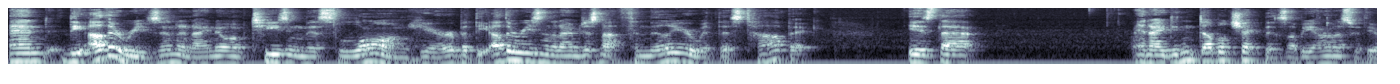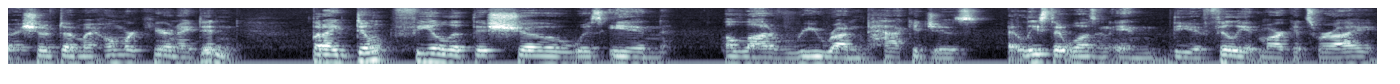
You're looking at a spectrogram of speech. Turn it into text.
And the other reason, and I know I'm teasing this long here, but the other reason that I'm just not familiar with this topic is that, and I didn't double check this, I'll be honest with you, I should have done my homework here and I didn't but I don't feel that this show was in a lot of rerun packages. At least it wasn't in the affiliate markets where I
